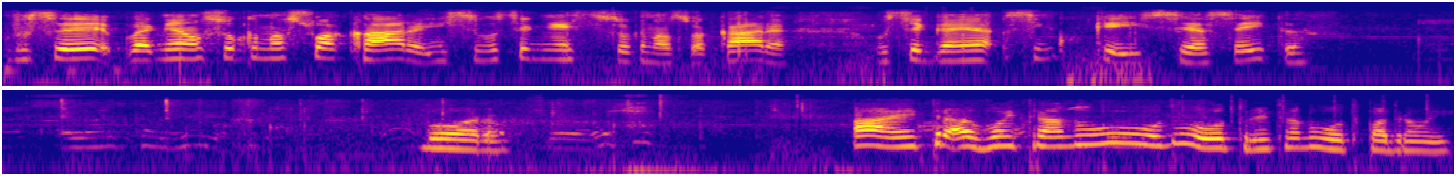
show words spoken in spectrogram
você vai ganhar um soco na sua cara e se você ganhar esse soco na sua cara, você ganha 5 Ks. Você aceita? Bora. Ah, entra, eu vou entrar no, no outro, entrar no outro padrão aí.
